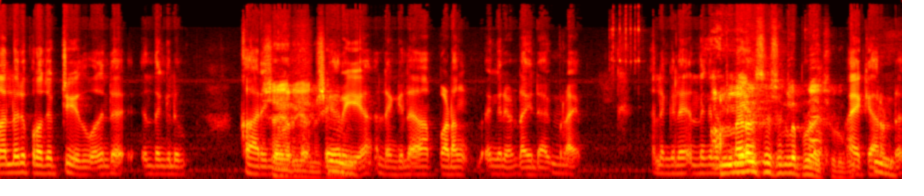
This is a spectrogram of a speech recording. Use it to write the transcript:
നല്ലൊരു പ്രൊജക്റ്റ് ചെയ്തു. അതിന്റെ എന്തെങ്കിലും കാര്യങ്ങൾ ഷെയർ ചെയ്യുക. അല്ലെങ്കിൽ ആ പടം എങ്ങനെയുണ്ട് അതിന്റെ അഭിപ്രായം. അല്ലെങ്കിൽ എന്തെങ്കിലും അയക്കാറുണ്ട്.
